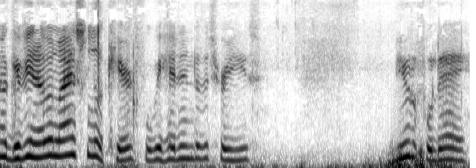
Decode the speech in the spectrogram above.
I'll give you another last look here before we head into the trees. Beautiful day.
